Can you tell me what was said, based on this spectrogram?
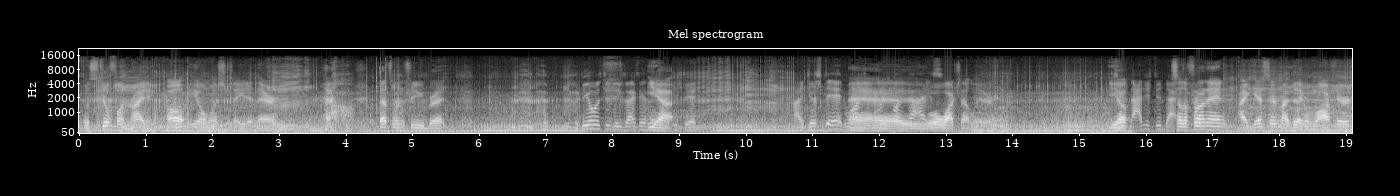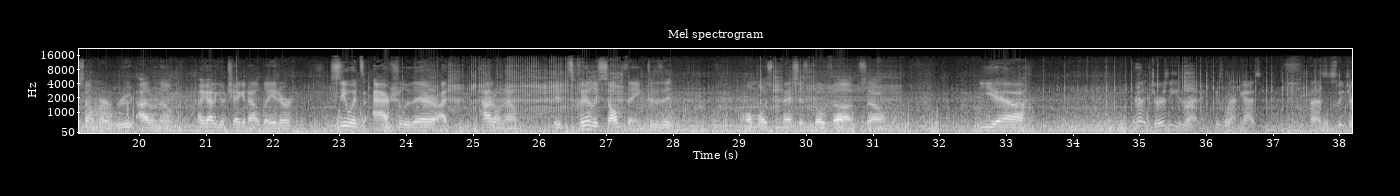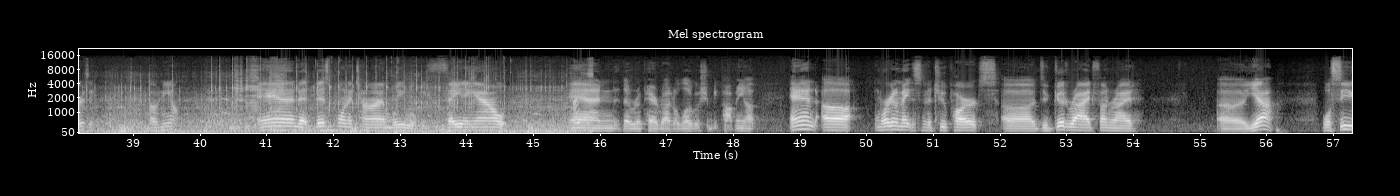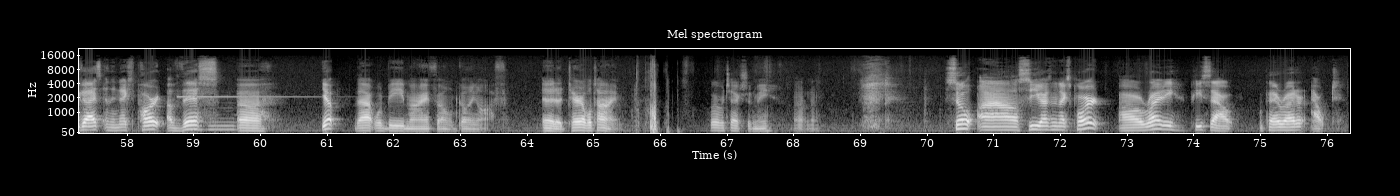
It was still fun riding. Oh, he almost just ate it there. That's one for you, Brett. He almost did the exact same thing Yeah. I just did. I just did. Watch the replay, Uh, guys. we'll watch that later. See, Yep. I just did that. So the front end, I guess there might be like a rock there or something, or a root. I don't know. I gotta go check it out later. See what's actually there. I, I don't know. It's clearly something because it almost messes both up. So, yeah. That jersey he's riding. He's wearing, guys. Oh, that's a sweet jersey. O'Neal. And at this point in time, we will be fading out. And the repaired rider logo should be popping up. And uh, we're gonna make this into two parts. Uh, a good ride, fun ride. Uh, yeah. We'll see you guys in the next part of this. Uh, yep, that would be my phone going off at a terrible time. Whoever texted me, I don't know. So, I'll see you guys in the next part. Alrighty, peace out. Repair Rider out.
